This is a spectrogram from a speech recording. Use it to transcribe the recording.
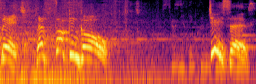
bitch! Let's fucking go! Jesus!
